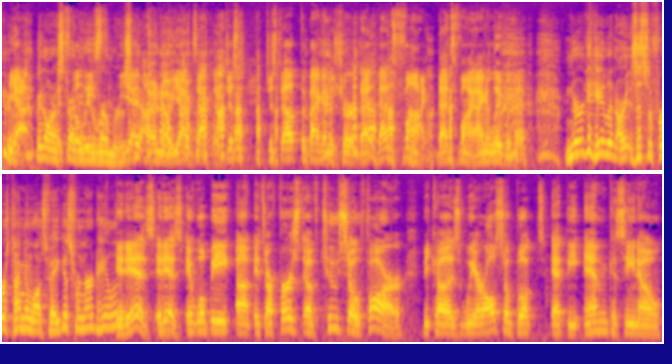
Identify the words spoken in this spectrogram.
We Yeah, we don't want to start any least- rumors. Yeah, no, no, yeah, exactly. Just just up the back of the shirt. That, that's fine. That's fine. I can live with that. Nerd Halen, are, is this the first time in Las Vegas for Nerd Halen? It is. It is. It will be. Um, it's our first of two so far because we are also booked at the M Casino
